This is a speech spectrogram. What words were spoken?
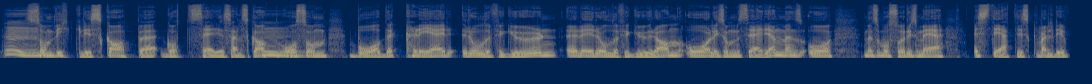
Mm. som virkelig skaper godt serieselskap, Mm. og som både kler rollefiguren, eller rollefigurene og liksom serien, men, og, men som også liksom er estetisk veldig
